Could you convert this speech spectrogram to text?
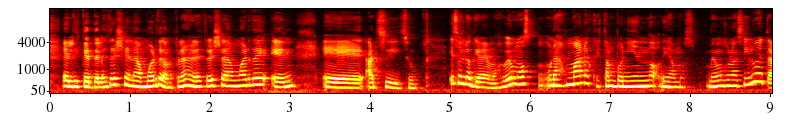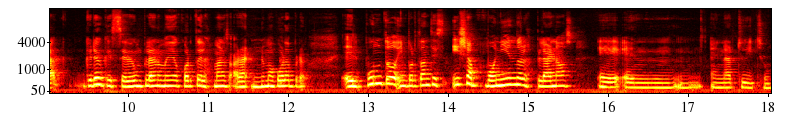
el disquete de la estrella de la muerte, con los planos de la estrella de la muerte en eh, Eso es lo que vemos. Vemos unas manos que están poniendo, digamos, vemos una silueta creo que se ve un plano medio corto de las manos, ahora no me acuerdo, pero el punto importante es ella poniendo los planos eh, en, en R2D2.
